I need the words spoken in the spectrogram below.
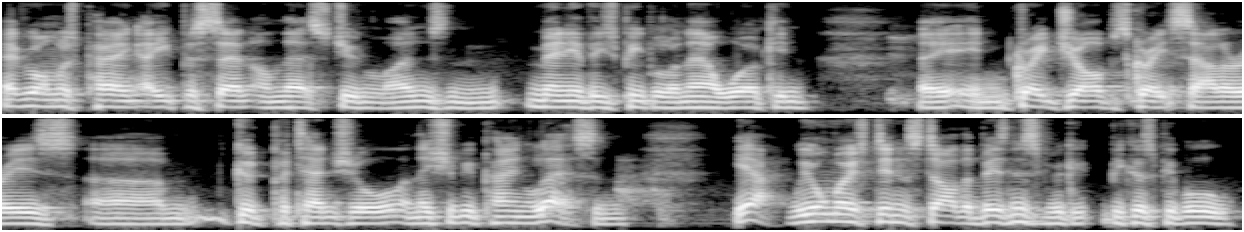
Everyone was paying eight percent on their student loans, and many of these people are now working uh, in great jobs, great salaries, um, good potential, and they should be paying less. And yeah, we almost didn't start the business because people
